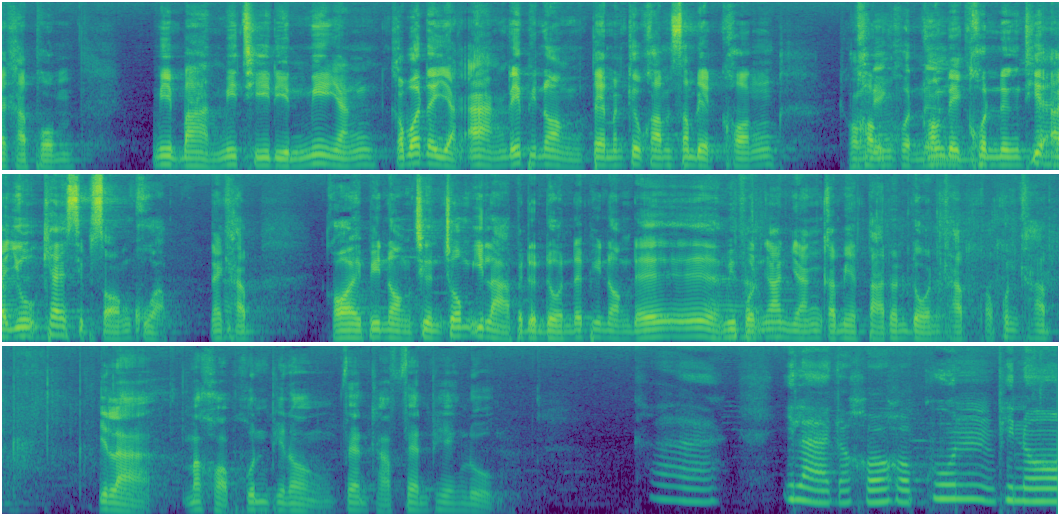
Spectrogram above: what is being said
นะครับผม มีบ้านมีที่ดินมีหยังก็ว่าได้อยากอ้างได้พี่น้อง แต่มันคือความสำเร็จของของเด็กคนหนึ่ง ของเด็กคนหนึ่งที่อายุแค่ 12 ขวบนะครับขอให้พี่น้องชื่นชมอีหลาไปโดนๆได้อพี่น้องเด้อมีผลงานหยังกับเมตตาโดนๆครับขอบคุณครับ อีหล่ามาขอบคุณพี่น้อง แฟนคลับ แฟนเพลงลูก ค่ะ อีหลาก็ขอขอบคุณพี่น้อ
